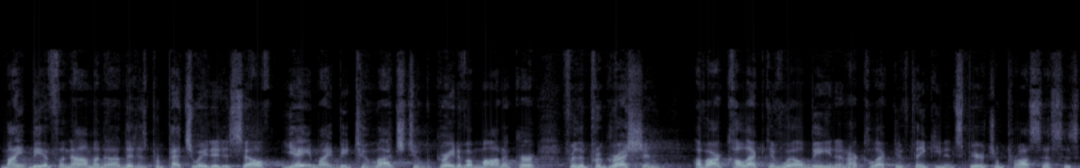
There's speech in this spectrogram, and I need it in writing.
might be a phenomena that has perpetuated itself, yea, might be too much, too great of a moniker for the progression of our collective well being and our collective thinking and spiritual processes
